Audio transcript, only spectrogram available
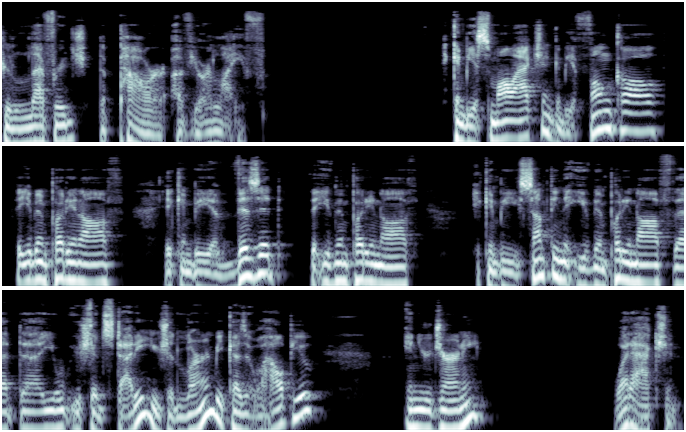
to leverage the power of your life? It can be a small action, it can be a phone call that you've been putting off, it can be a visit that you've been putting off, it can be something that you've been putting off that uh, you, you should study, you should learn because it will help you in your journey. What action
